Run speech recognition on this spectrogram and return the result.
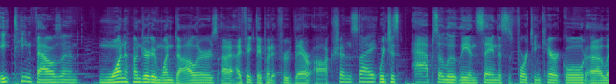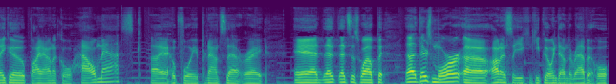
$18,101. Uh, I think they put it through their auction site, which is absolutely insane. This is 14 karat gold uh, Lego Bionicle Howl Mask. I hopefully pronounced that right and that, that's just wild. But uh, there's more. Uh, honestly, you can keep going down the rabbit hole.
